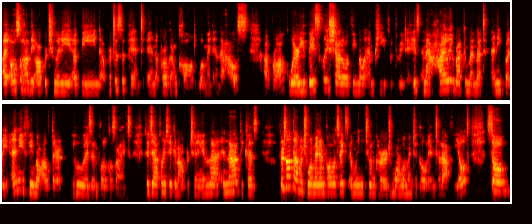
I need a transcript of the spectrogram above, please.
I also had the opportunity of being a participant in a program called Women in the House at Brock, where you basically shadow a female MP for three days. And I highly recommend that to anybody, any female out there who is in political science, to definitely take an opportunity in that in that because there's not that much women in politics, and we need to encourage more women to go into that field. So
